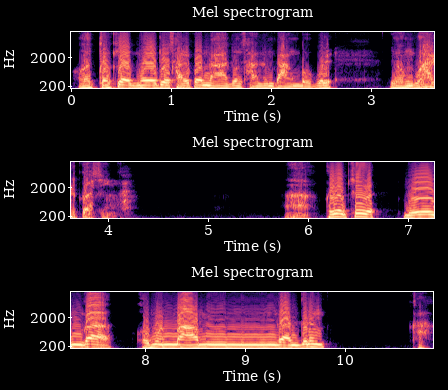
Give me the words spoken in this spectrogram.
어떻게 너도 살고 나도 사는 방법을 연구할 것인가. 아, 그렇게 뭔가 검은 마음이 있는 인간들은 가,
